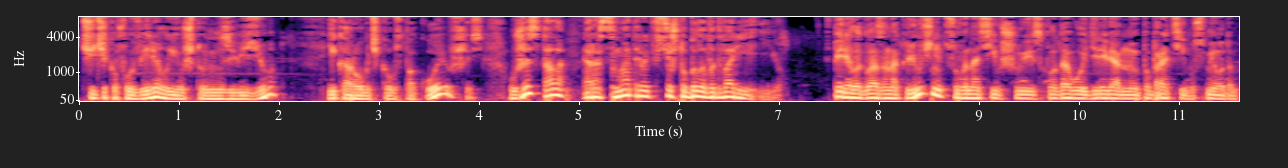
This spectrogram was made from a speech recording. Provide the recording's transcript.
Чичиков уверил ее, что не завезет, и коробочка, успокоившись, уже стала рассматривать все, что было во дворе ее вперила глаза на ключницу, выносившую из кладовой деревянную побратиму с медом,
